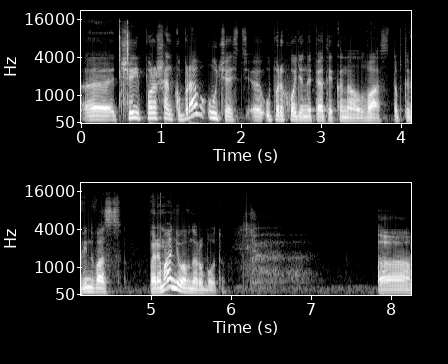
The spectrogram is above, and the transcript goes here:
Е, Чи Порошенко брав участь е, у переході на п'ятий канал вас? Тобто він вас переманював на роботу? А,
